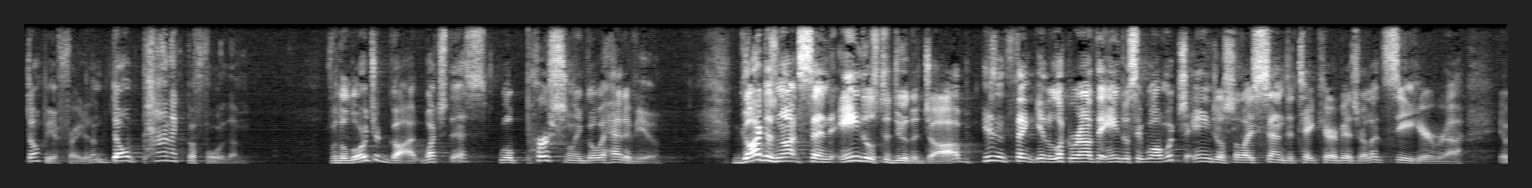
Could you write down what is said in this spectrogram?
Don't be afraid of them. Don't panic before them. For the Lord your God, watch this, will personally go ahead of you. God does not send angels to do the job. He doesn't think, you know, look around at the angels and say, Well, which angel shall I send to take care of Israel? Let's see here. Uh,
